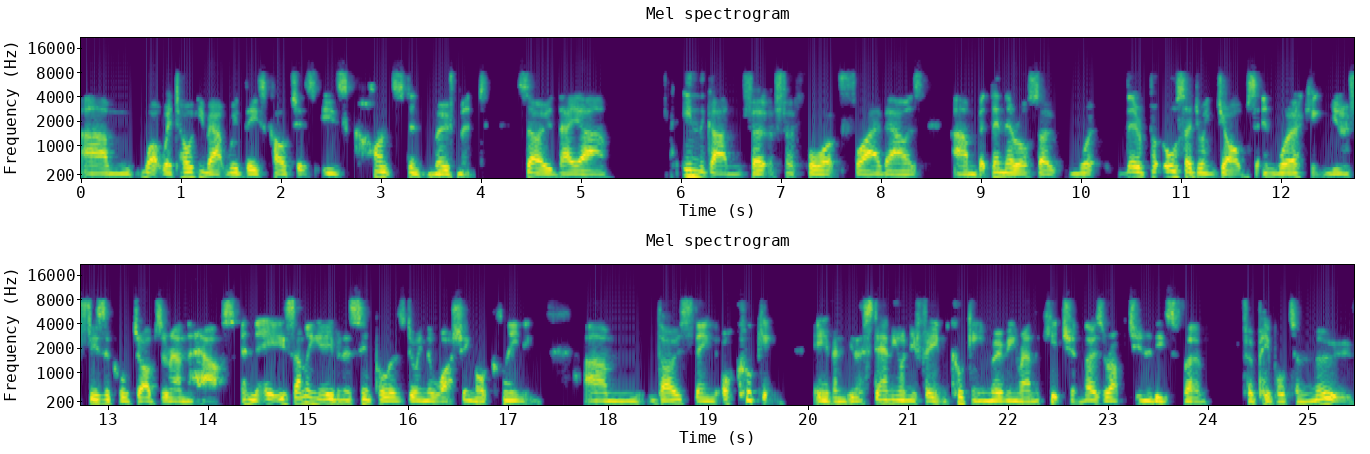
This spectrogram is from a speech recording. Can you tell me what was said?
Um, what we're talking about with these cultures is constant movement. So they are in the garden for, for four, five hours, um, but then they're also they're also doing jobs and working, you know, physical jobs around the house, and it's something even as simple as doing the washing or cleaning, um, those things, or cooking, even you know, standing on your feet and cooking, moving around the kitchen. Those are opportunities for for people to move,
